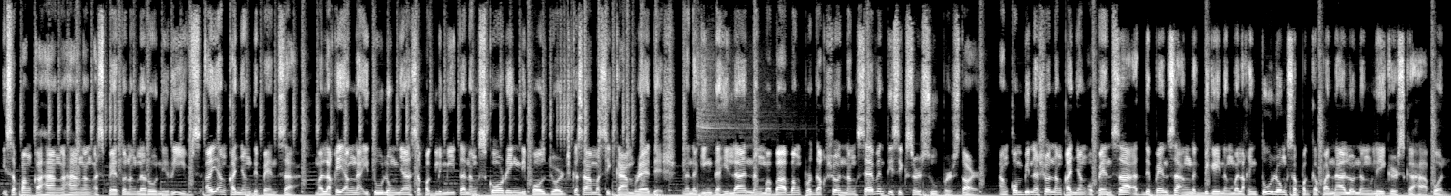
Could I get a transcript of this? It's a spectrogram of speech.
Isa pang kahangahangang aspeto ng laro ni Reeves ay ang kanyang depensa. Malaki ang naitulong niya sa paglimita ng scoring ni Paul George kasama si Cam Reddish na naging dahilan ng mababang produksyon ng 76ers superstar. Ang kombinasyon ng kanyang opensa at depensa ang nagbigay ng malaking tulong sa pagkapanalo ng Lakers kahapon.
